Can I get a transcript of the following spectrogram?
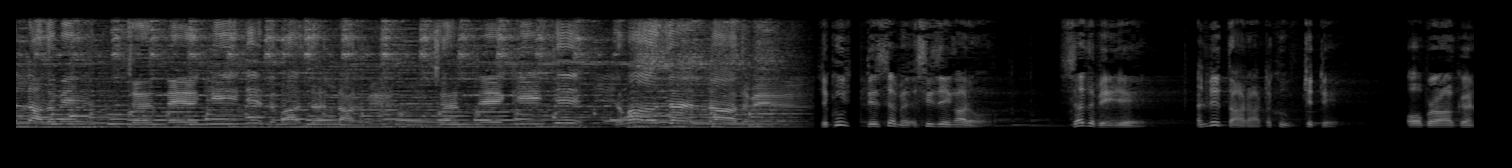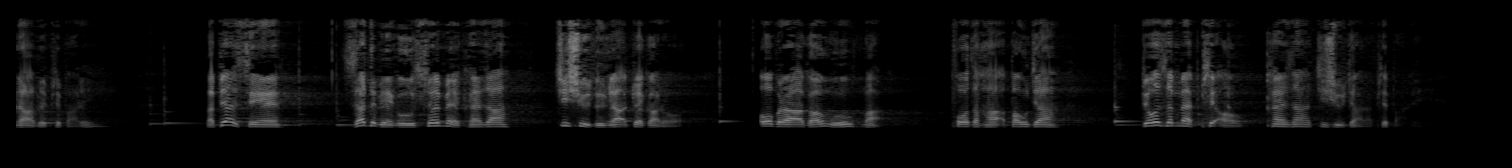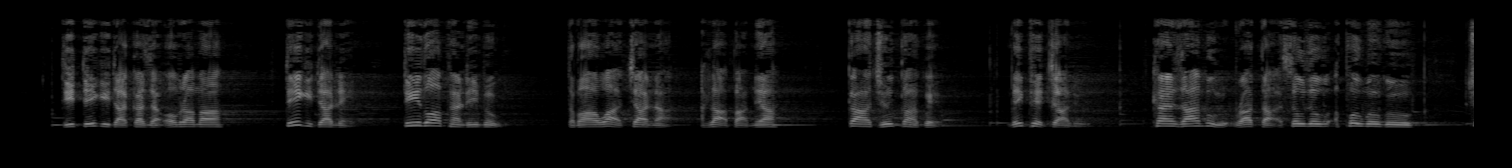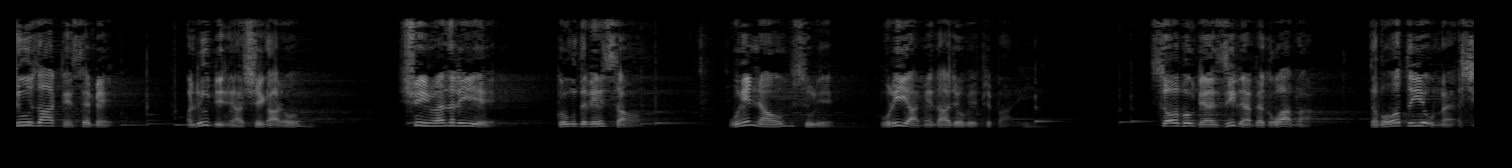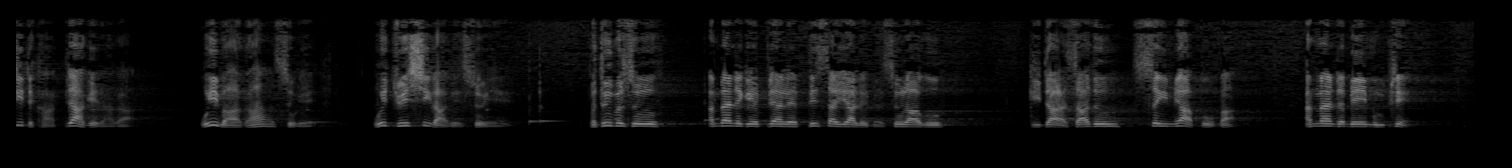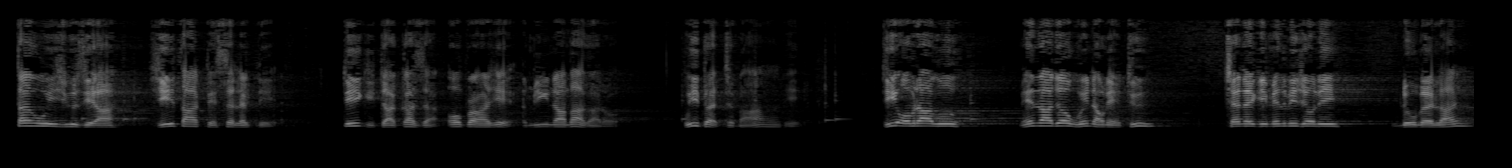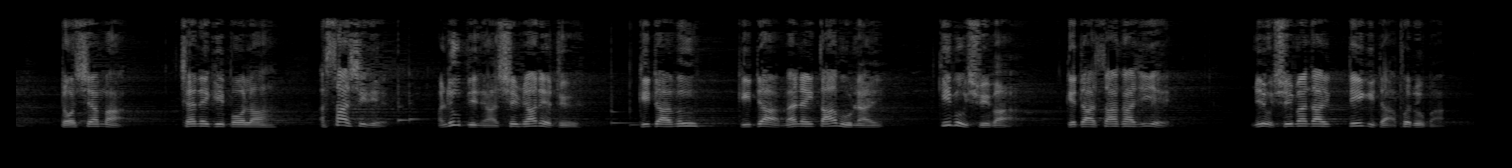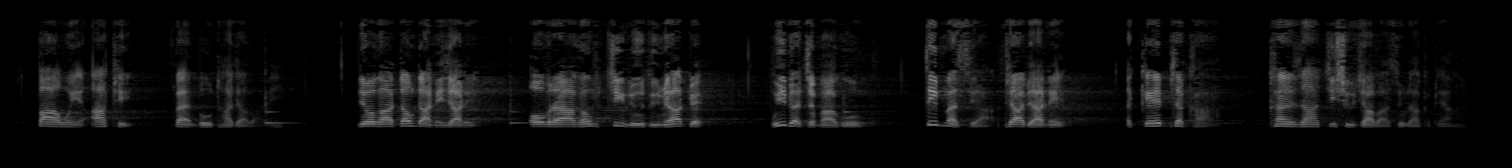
ဆက်လာသမင်းဇန်နေကီရဲ့ဓမ္မဆက်လာသမင်းဇန်နေကီရဲ့ဓမ္မဆက်လာသမင်းယခုတင်ဆက်မယ့်အစီအစဉ်ကတော့ဇက်သပင်ရဲ့အနှစ်သာရတစ်ခုဖြစ်တဲ့အော်ပရာကဏ္ဍပဲဖြစ်ပါတယ်။မပြတ်စင်ဇက်သပင်ကိုဆွဲမဲ့ခန်းစားကြည့်ရှုသူများအတွက်ကတော့အော်ပရာကောင်းကိုမှဖော်တခါအပေါင်းကြားပြောစမတ်ဖြစ်အောင်ခန်းစားကြည့်ရှုကြတာဖြစ်ပါတယ်။ ဒီတေးဂီတာကဇတ်အော်ပရာမှာတေးဂီတာနဲ့တေးသောဖန်တီးမှုတဘာဝကျနာအလှအပများကာကျိုးကကွက်မိဖက်ကြလူခံစားမှုရတအစုံစုံအဖုံဖုံကိုစူးစမ်းတင်ဆက်မဲ့အမှုပညာရှင်ကတော့ရွှေမန္တလေးရဲ့ဂုံသတင်းဆောင်ဝင်းနောင်ဆိုတဲ့ဝရိယမင်းသားကျော်ပဲဖြစ်ပါတယ်စောဗုဒ္ဓံဇိလံဘဂဝမှာ သဘောတရုပ်မှန်အရှိတခါပြခဲ့တာကဝိဘာကဆိုတဲ့ဝိကျွေးရှိလာပြီဆိုရင်ဘသူမဆိုအမှန်တကယ်ပြန်လဲပြစ်ဆိုင်ရလိမ့်မယ်ဆိုတာကိုဂီတစာသူစိန်မြပူမအမှန်တပေမူဖြင့်တန်ဝေယူစရာရေးသားတင်ဆက်လိုက်တဲ့တေးဂီတကဇာအော်ပရာရဲ့အမည်နာမကတော့ဝိဘတ်ဓမ္မတဲ့ဒီအော်ပရာကိုမင်းသားကျော်ဝင်းတောင်နဲ့အတူ channel ကီမင်းသမီးကျော်လေး နိုဘယ်လိုင်းဒေါ်ရှမ်းမ channel ကီပေါ်လာအစရှိတဲ့အမှုပညာရှင်များတဲ့အတူဂီတာမူဂီတမန်နိုင်သားဘူးနိုင်ကိဘုရွှေပါဂီတာစာခါကြီးရဲ့မြို့ရွှေမန်းသားတေးဂီတာအဖွဲ့တို့မှာပါဝင်အားဖြင့်ပံ့ပိုးထားကြပါပြီပျော်ကတောင်းတနေကြတဲ့အော်ဗရာကောင်းကြည်လူသူများအတွက်ဝိဘတ်ကြမာကိုတိမှတ်စရာအဖျားဖျားနဲ့အကဲဖြတ်ခါခံစားကြည့်ရှုကြပါစို့လားခင်ဗျာ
